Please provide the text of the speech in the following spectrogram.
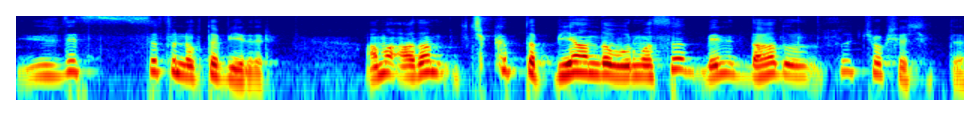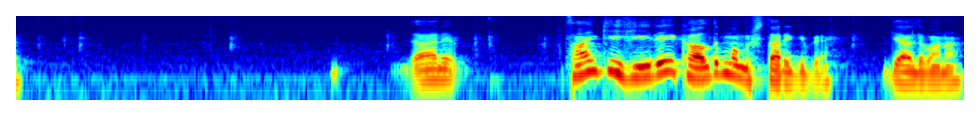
yüzde 0.1'dir. Ama adam çıkıp da bir anda vurması beni daha doğrusu çok şaşırttı. Yani sanki hileyi kaldırmamışlar gibi geldi bana.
